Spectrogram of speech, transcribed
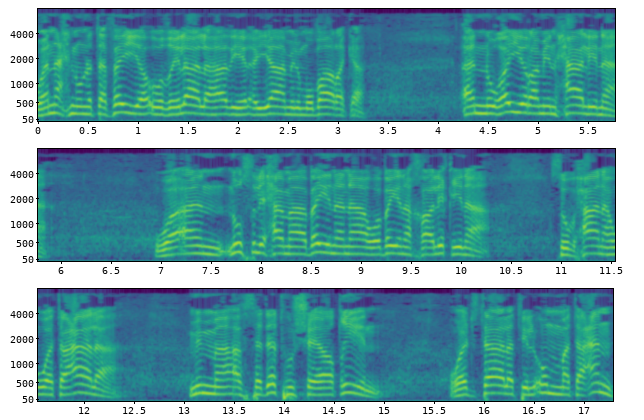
ونحن نتفيأ ظلال هذه الأيام المباركة أن نغير من حالنا وأن نصلح ما بيننا وبين خالقنا سبحانه وتعالى مما أفسدته الشياطين واجتالت الأمة عنه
